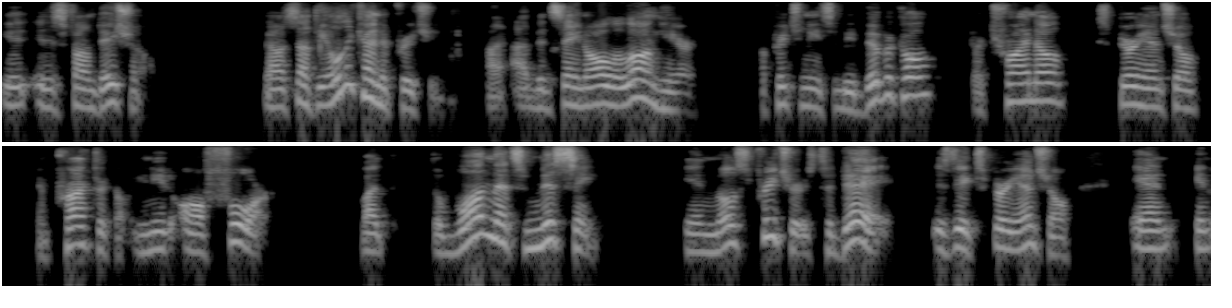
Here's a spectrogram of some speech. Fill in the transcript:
is foundational. Now, it's not the only kind of preaching. I, have been saying all along here, a preaching needs to be biblical, doctrinal, experiential, and practical. You need all four. But the one that's missing in most preachers today is the experiential. And in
